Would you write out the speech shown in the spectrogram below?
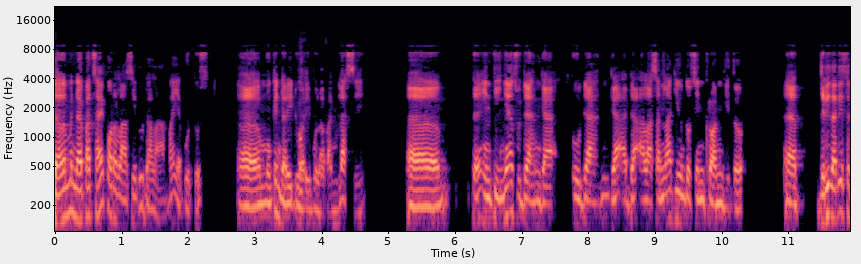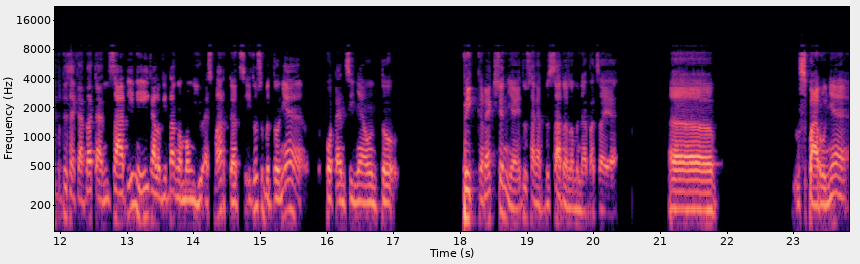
Dalam pendapat saya korelasi itu udah lama ya putus. Uh, mungkin dari 2018 sih. Uh, intinya sudah nggak udah nggak ada alasan lagi untuk sinkron gitu. Uh, jadi tadi seperti saya katakan saat ini kalau kita ngomong US markets itu sebetulnya potensinya untuk big correction ya itu sangat besar dalam pendapat saya uh, separuhnya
